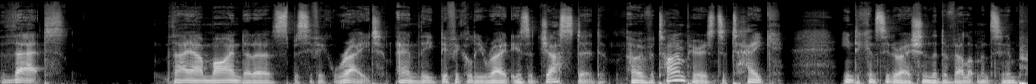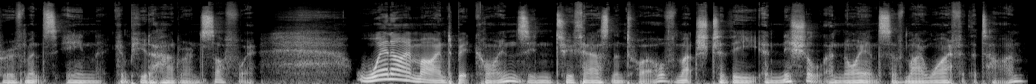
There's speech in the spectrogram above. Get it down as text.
that they are mined at a specific rate, and the difficulty rate is adjusted over time periods to take into consideration the developments and improvements in computer hardware and software. When I mined bitcoins in 2012, much to the initial annoyance of my wife at the time,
